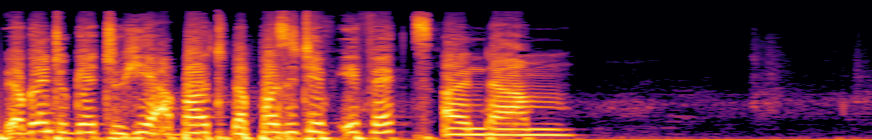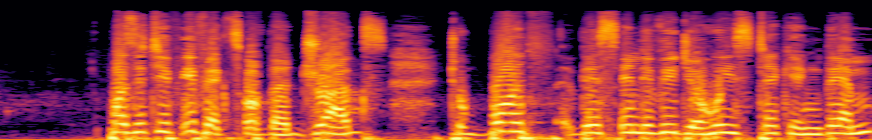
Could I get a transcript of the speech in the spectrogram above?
We are going to get to hear about the positive effects and um, positive effects of the drugs to both this individual who is taking them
